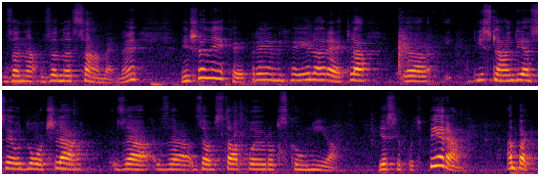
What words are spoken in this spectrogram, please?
za, na, za nas same. Ne. In še nekaj, prej je Mihaela rekla, uh, Islandija se je odločila za, za, za vstop v Evropsko unijo. Jaz se podpiram, ampak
